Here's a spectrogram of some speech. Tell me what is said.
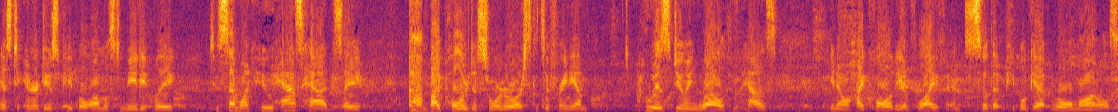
is to introduce people almost immediately to someone who has had, say, bipolar disorder or schizophrenia who is doing well, who has, you know, a high quality of life, and so that people get role models,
